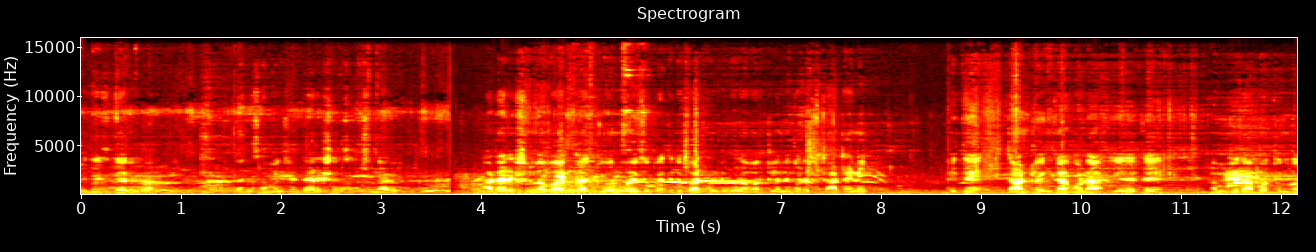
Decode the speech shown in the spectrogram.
రజేష్ గారు వారికి దానికి సంబంధించిన డైరెక్షన్స్ ఇచ్చున్నారు. ఆ డైరెక్షన్లో భాగంగా జోన్ వైజ్ ప్రతి డిపార్ట్మెంట్ కూడా వర్క్లన్నీ కూడా స్టార్ట్ అయినాయి. అయితే దాంట్లో ఇంకా కూడా ఏదైతే కమిటీ రాబోతుందో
